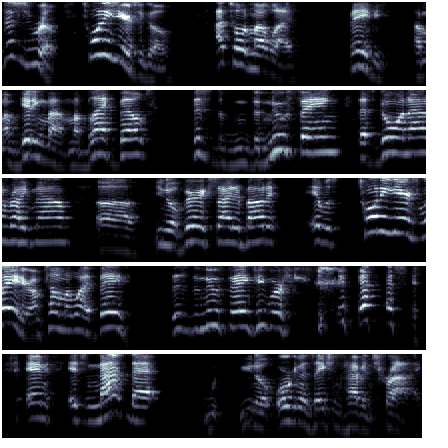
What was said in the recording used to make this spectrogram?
this is real. 20 years ago, I told my wife, baby, I'm, I'm getting my, my black belt. This is the, the new thing that's going on right now. Uh, you know, very excited about it. It was 20 years later. I'm telling my wife, babe, This is the new thing. People are, and it's not that you know organizations haven't tried,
